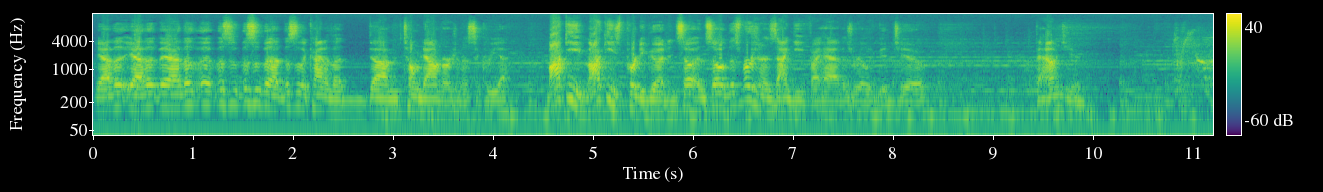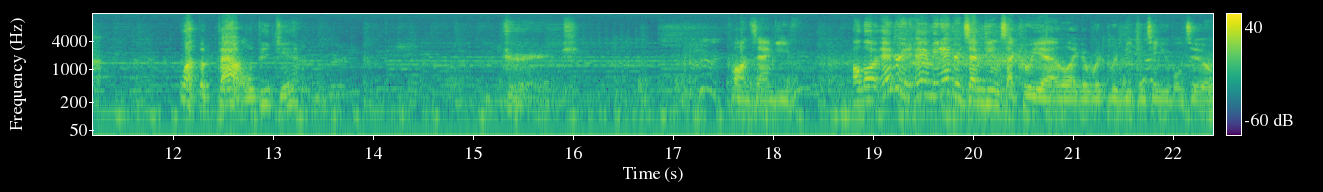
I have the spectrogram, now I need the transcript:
Yeah, the, yeah, the, yeah. The, this is this is the this is the kind of the um, toned down version of Sakuya. Maki Maki's pretty good, and so and so this version of Zangief I have is really good too. Found you. Let the battle begin. Come on, Zangief. Although Android, I mean Android 17 and Sakuya like would, would be continuable too.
